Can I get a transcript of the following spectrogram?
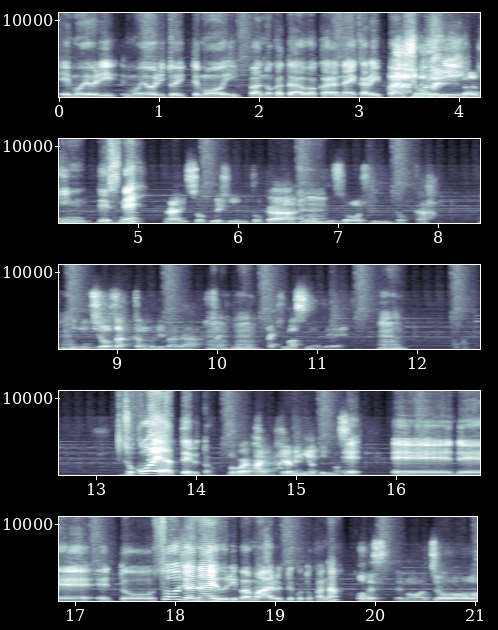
え最寄り、最寄りといっても一般の方はわからないから、一般消費品ですね。はい、食品とか、うん、商品とか、うん、日用雑貨の売り場が先に開きますので、うん、うん、そこはやってると。そこは、はい、早めにやっております。ええー、で、えっと、そうじゃない売り場もあるってことかな？そうです。あの一応、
